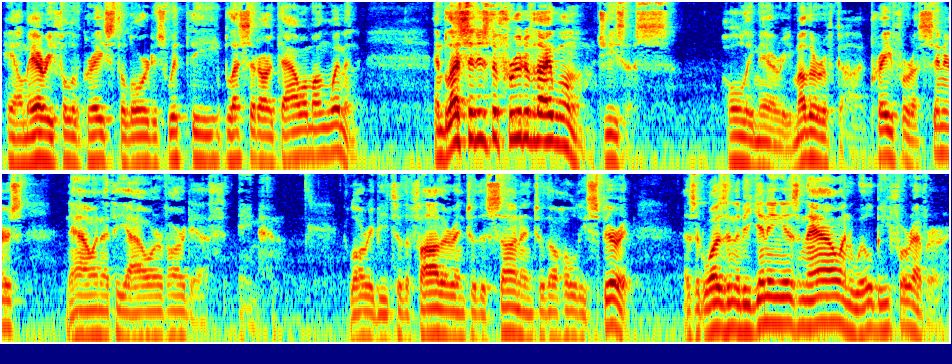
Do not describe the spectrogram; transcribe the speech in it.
Hail Mary, full of grace, the Lord is with thee. Blessed art thou among women, and blessed is the fruit of thy womb, Jesus. Holy Mary, Mother of God, pray for us sinners, now and at the hour of our death. Amen. Glory be to the Father, and to the Son, and to the Holy Spirit, as it was in the beginning, is now, and will be forever.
